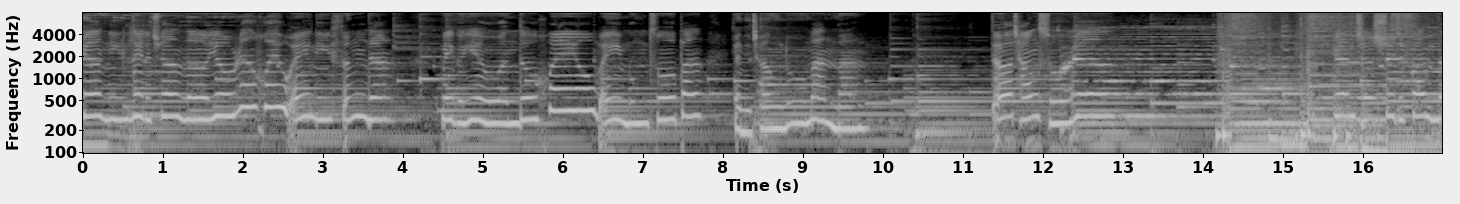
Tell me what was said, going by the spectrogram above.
愿你累了倦了，有人会为你分担；每个夜晚都会有美梦作伴。愿你长路漫漫，得偿所愿。愿这世界烦恼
